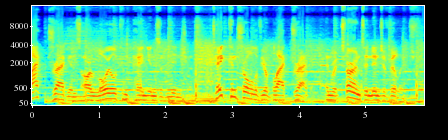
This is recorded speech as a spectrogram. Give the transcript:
Black dragons are loyal companions of ninjas. Take control of your black dragon and return to Ninja Village.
